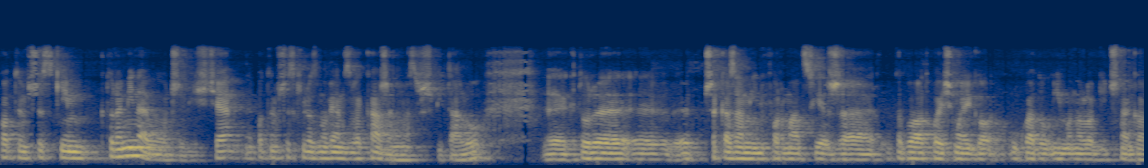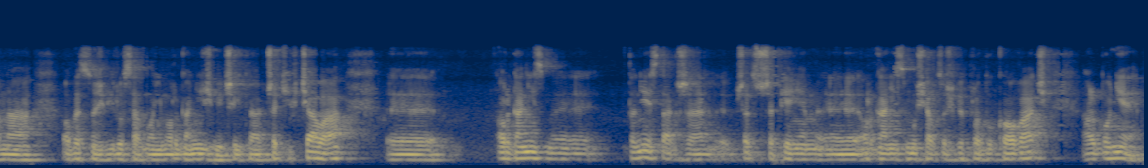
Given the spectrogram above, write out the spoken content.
po tym wszystkim, które minęły oczywiście, po tym wszystkim rozmawiałem z lekarzem u nas w szpitalu. Y, który przekazał mi informację, że to była odpowiedź mojego układu immunologicznego na obecność wirusa w moim organizmie, czyli te przeciwciała, organizmy to nie jest tak, że przed szczepieniem organizm musiał coś wyprodukować albo nie.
